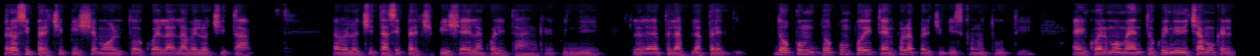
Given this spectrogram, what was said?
però si percepisce molto quella, la velocità, la velocità si percepisce e la qualità anche, quindi la, la, la dopo, un, dopo un po' di tempo la percepiscono tutti in quel momento, quindi diciamo che il,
